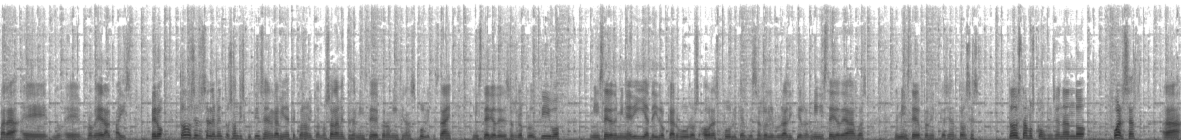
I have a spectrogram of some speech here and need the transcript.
Para proveer al país. Pero todos esos elementos son discutidos en el gabinete económico, no solamente es el Ministerio de Economía y Finanzas Públicas, está el Ministerio de Desarrollo Productivo, Ministerio de Minería, de Hidrocarburos, Obras Públicas, Desarrollo Rural y Tierra, Ministerio de Aguas, el Ministerio de Planificación. Entonces, todos estamos conjuncionando fuerzas a,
